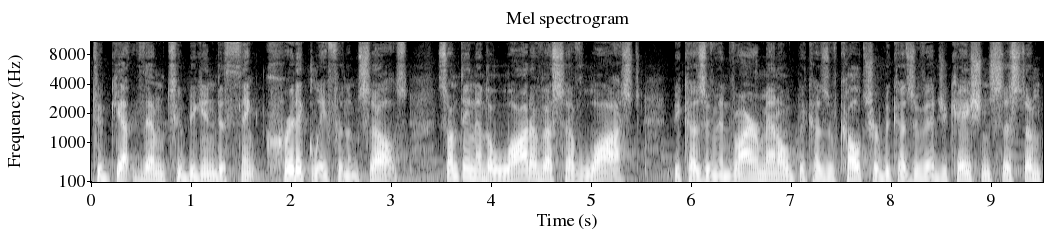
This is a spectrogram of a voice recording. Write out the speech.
to get them to begin to think critically for themselves. Something that a lot of us have lost because of environmental, because of culture, because of education system,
